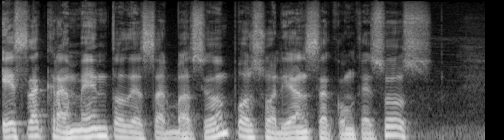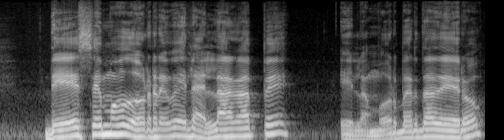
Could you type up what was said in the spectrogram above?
Es sacramento de salvación por su alianza con Jesús. De ese modo revela el ágape, el amor verdadero,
